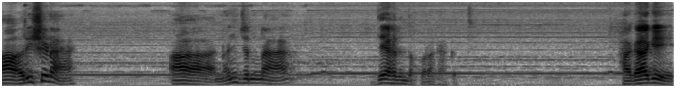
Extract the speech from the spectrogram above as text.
ಆ ಅರಿಶಿಣ ಆ ನಂಜನ್ನು ದೇಹದಿಂದ ಹೊರಗಾಕುತ್ತೆ. ಹಾಗಾಗಿ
